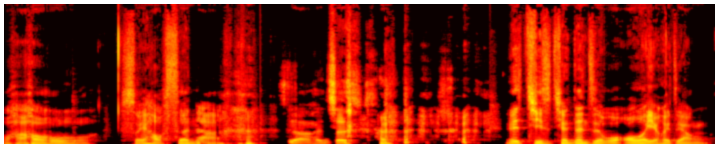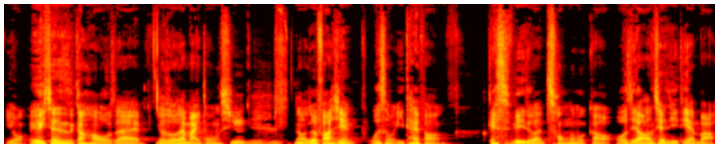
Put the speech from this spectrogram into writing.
哇哦，水好深啊！是啊，很深。因为其实前阵子我偶尔也会这样用，因为前阵子刚好我在有时候在买东西，那我就发现为什么以太坊 gas fee 突然冲那么高？我记得好像前几天吧，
